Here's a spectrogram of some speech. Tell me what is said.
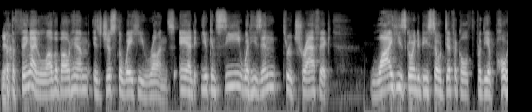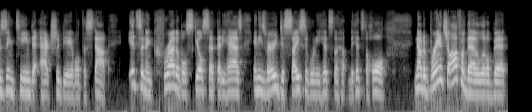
Yeah. But the thing I love about him is just the way he runs. And you can see when he's in through traffic why he's going to be so difficult for the opposing team to actually be able to stop. It's an incredible skill set that he has, and he's very decisive when he hits the hits the hole. Now, to branch off of that a little bit,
